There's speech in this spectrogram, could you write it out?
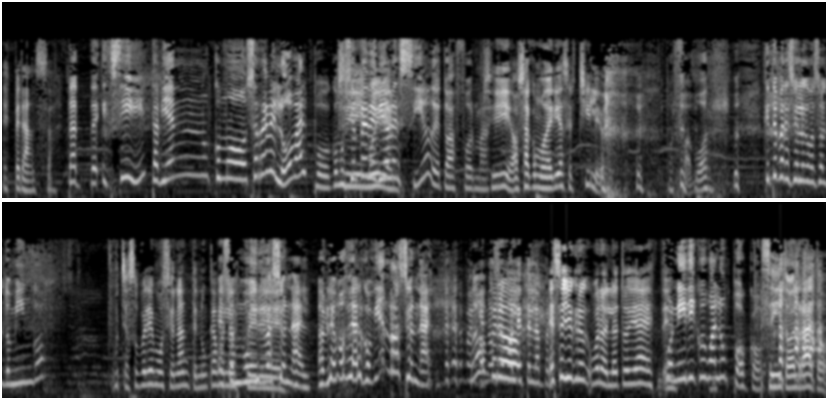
esperanza. Está- te- sí, está bien como se reveló Valpo, como Sí, siempre debió haber sido de todas formas. Sí, o sea, como debería ser Chile. Por favor. ¿Qué te pareció lo que pasó el domingo? Pucha, súper emocionante, nunca me Eso lo es muy racional. Hablemos de algo bien racional. Para No, que pero eso yo creo que, bueno, el otro día... este, Onírico igual un poco. Sí, todo el rato,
